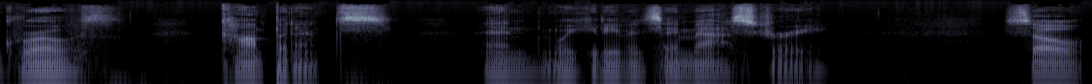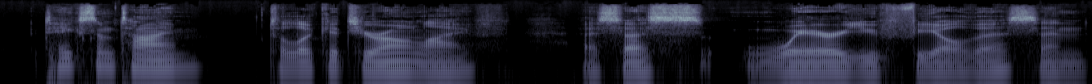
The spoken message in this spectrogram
growth, competence, and we could even say mastery. So take some time to look at your own life, assess where you feel this and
